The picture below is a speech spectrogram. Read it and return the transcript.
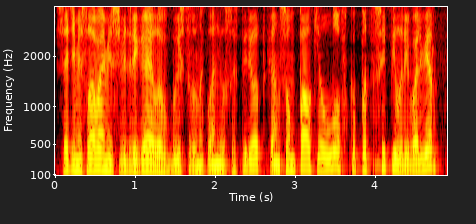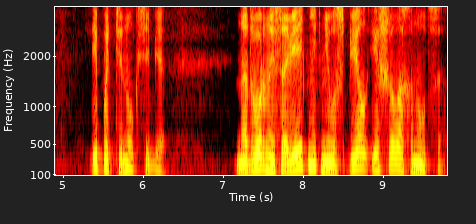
С этими словами Свидригайлов быстро наклонился вперед, концом палки ловко подцепил револьвер и подтянул к себе. Надворный советник не успел и шелохнуться.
